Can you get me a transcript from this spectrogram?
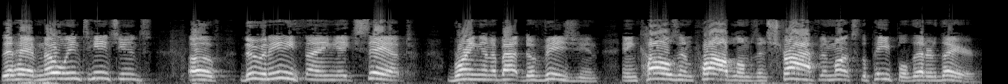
that have no intentions of doing anything except bringing about division and causing problems and strife amongst the people that are there.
